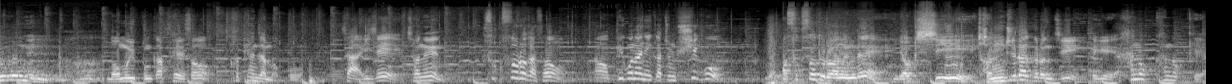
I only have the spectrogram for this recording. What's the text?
무료 공연이구나. 너무 이쁜 카페에서 커피 한 잔 먹고. 자, 이제 저는 숙소로 가서 어, 피곤하니까 좀 쉬고 어, 숙소 들어왔는데 역시 전주라 그런지 되게 한옥 한옥해요.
